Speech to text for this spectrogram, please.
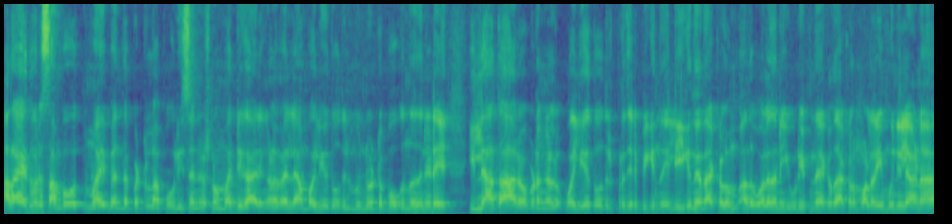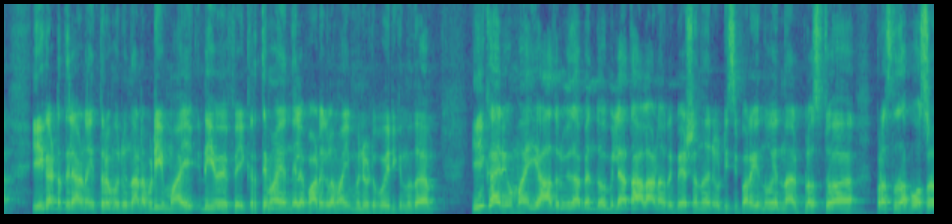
അതായത് ഒരു സംഭവവുമായി ബന്ധപ്പെട്ടുള്ള പോലീസ് അന്വേഷണവും മറ്റു കാര്യങ്ങളും എല്ലാം വലിയ തോതിൽ മുന്നോട്ട് പോകുന്നതിനിടെ ഇല്ലാത്ത ആരോപണങ്ങൾ വലിയ തോതിൽ പ്രചരിപ്പിക്കുന്നത് ലീഗ് നേതാക്കളും അതുപോലെ തന്നെ യു ഡി എഫ് നേതാക്കളും വളരെ മുന്നിലാണ്. ഈ ഘട്ടത്തിലാണ് ഇത്തരമൊരു നടപടിയുമായി ഡിവൈഎഫ്ഐ കൃത്യമായ നിലപാടുകളുമായി മുന്നോട്ട് പോയിരിക്കുന്നത്. ഈ കാര്യവുമായി യാതൊരുവിധ ബന്ധവുമില്ലാത്ത ആളാണ് റിബേഷ് എന്ന് നോട്ടീസിൽ പറയുന്നു. എന്നാൽ പ്ലസ് ടു പ്രസ്തുത പോസ്റ്റർ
